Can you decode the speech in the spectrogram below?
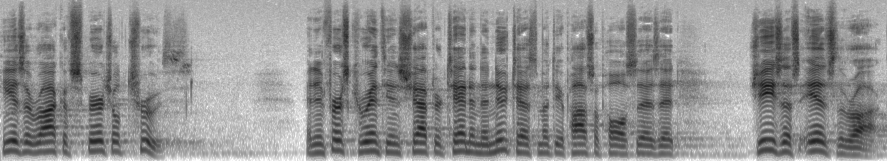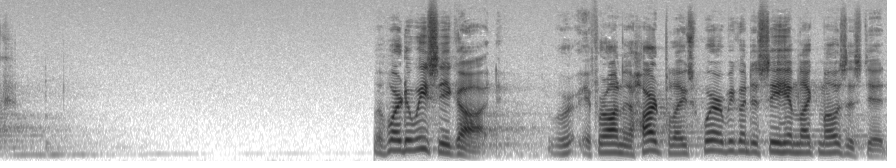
He is a rock of spiritual truth. And in 1 Corinthians chapter 10 in the New Testament, the Apostle Paul says that Jesus is the rock. But where do we see God? If we're on the hard place, where are we going to see him like Moses did?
